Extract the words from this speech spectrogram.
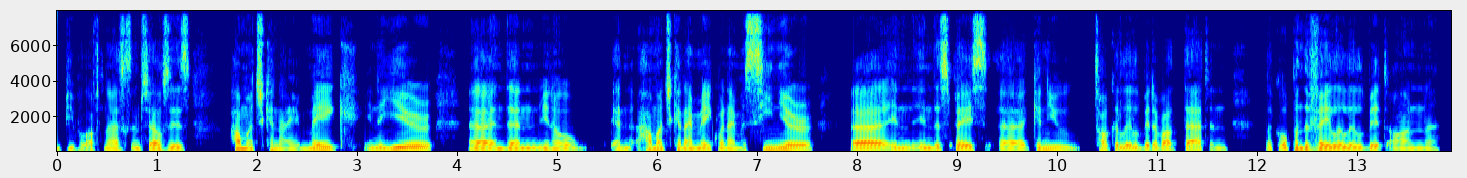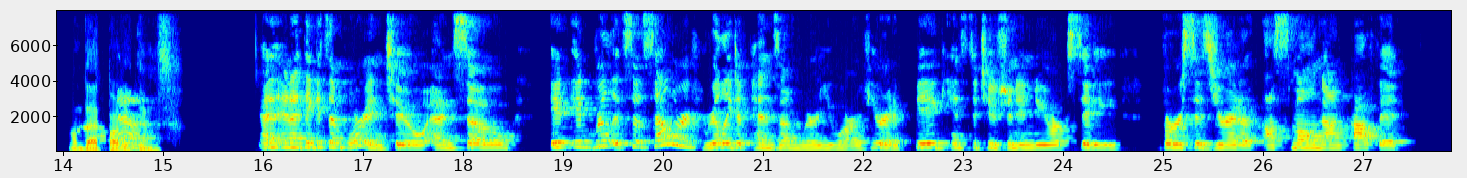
people often ask themselves is how much can I make in a year, uh, and then you know, and how much can I make when I'm a senior uh, in in the space? Uh, can you talk a little bit about that and like open the veil a little bit on on that part yeah. of things? And, and I think it's important too. And so it, it really so salary really depends on where you are. If you're at a big institution in New York City versus you're at a, a small nonprofit,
